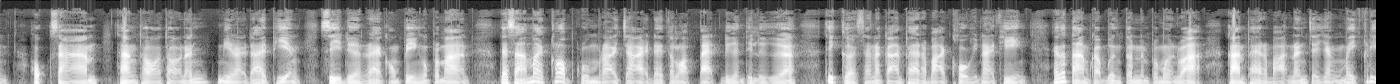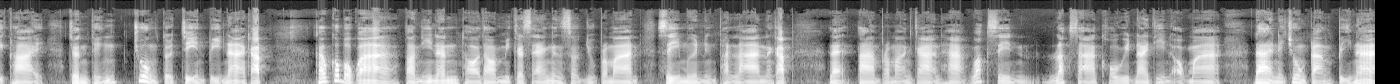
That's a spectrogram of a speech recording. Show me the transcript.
63 ทางทอทอนั้นมีรายได้เพียง 4 เดือนแรกของปีงบประมาณ แต่สามารถครอบคลุมรายจ่ายได้ตลอด 8 เดือนที่เหลือ ที่เกิดสถานการณ์แพร่ระบาดโควิด -19 แล้วก็ตามครับเบื้องต้นนั้นประเมินว่าการแพร่ระบาดนั้นจะยังไม่คลี่คลาย จนถึงช่วงตรุษจีนปีหน้าครับครับก็บอกว่าตอนนี้นั้นทอทอมีกระแสเงินสดอยู่ประมาณ 41,000 ล้านนะครับ และตามประมาณการหากวัคซีนรักษาโควิด -19 ออกมาได้ในช่วงกลางปีหน้า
